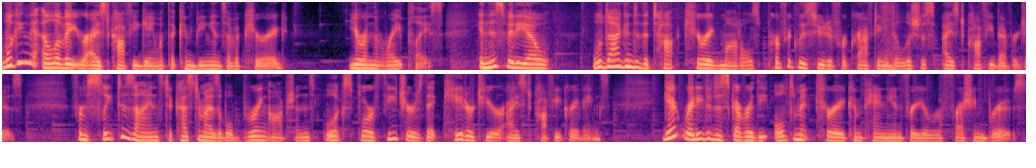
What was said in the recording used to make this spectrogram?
Looking to elevate your iced coffee game with the convenience of a Keurig? You're in the right place. In this video, we'll dive into the top Keurig models perfectly suited for crafting delicious iced coffee beverages. From sleek designs to customizable brewing options, we'll explore features that cater to your iced coffee cravings. Get ready to discover the ultimate Keurig companion for your refreshing brews.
